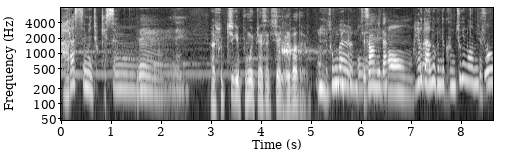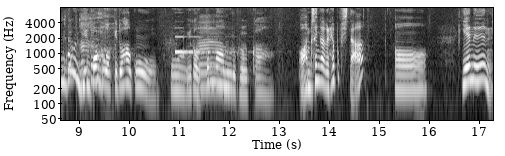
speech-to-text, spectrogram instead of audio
알았으면 좋겠어요. 네. 네. 아, 솔직히 부모 입장에서는 진짜 열받아요. 정말. 어. 죄송합니다. 어, 근데 나는 근데 금쪽이 마음이 죄송합니다. 조금은 이해되는 것 같기도 하고. 어, 얘가 어떤 음. 마음으로 그럴까. 어, 한번 생각을 해봅시다. 어, 얘는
